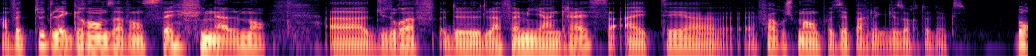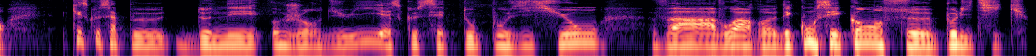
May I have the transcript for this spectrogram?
en fait toutes les grandes avancées finalement euh, du droit de, de, la famille en Grèce a été euh, farouchement opposée par l'Église orthodoxe. Bon, Qu'est-ce que ça peut donner aujourd'hui? Est-ce que cette opposition va avoir euh, des conséquences politiques?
